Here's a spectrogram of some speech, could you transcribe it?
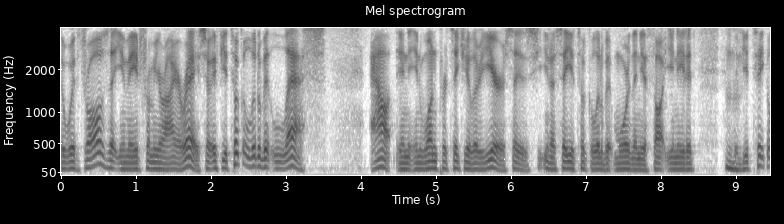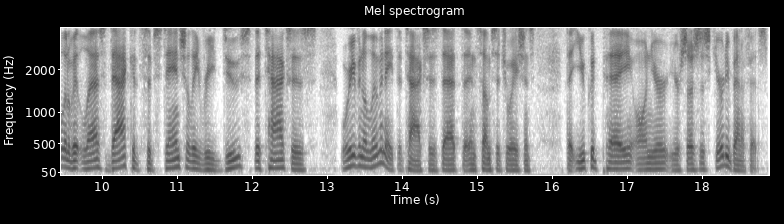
the withdrawals that you made from your IRA. So if you took a little bit less out in, in one particular year, say you know, say you took a little bit more than you thought you needed, if you take a little bit less, that could substantially reduce the taxes or even eliminate the taxes that in some situations that you could pay on your, your Social Security benefits.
